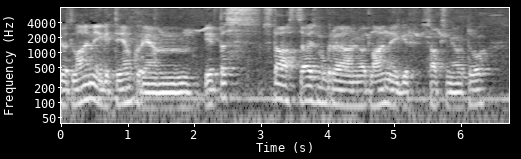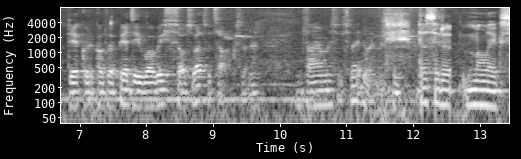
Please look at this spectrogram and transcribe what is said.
ļoti laimīgi tiem, kuriem ir tas stāsts aizmugurē, un ļoti laimīgi ir, sāksim jau ar to, tie, kuri kaut vai piedzīvo visus savus vecākus. Tā jau mēs visi veidojamies. Tas ir, man liekas,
